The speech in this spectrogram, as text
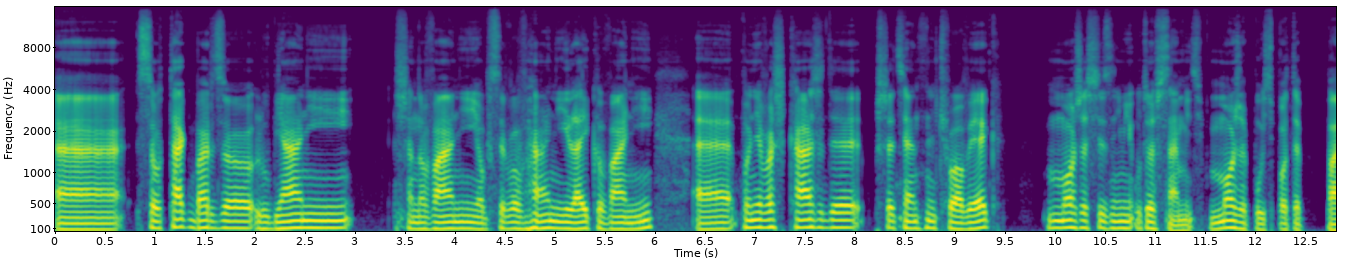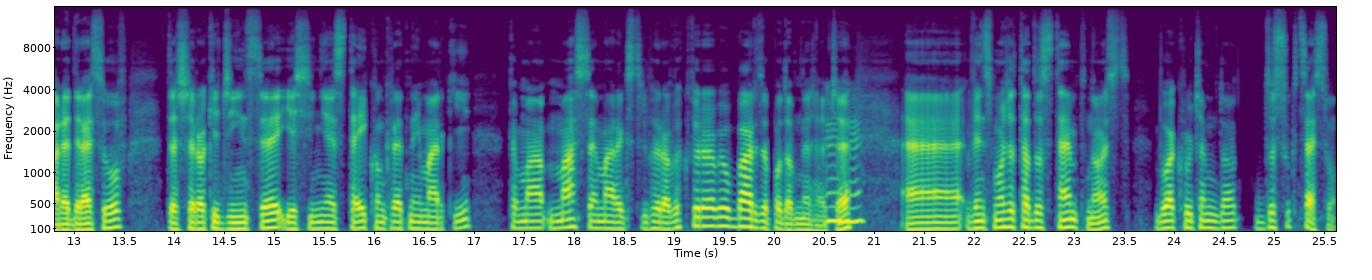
e, są tak bardzo lubiani, szanowani, obserwowani, lajkowani, e, ponieważ każdy przeciętny człowiek może się z nimi utożsamić. Może pójść po te parę dresów, te szerokie jeansy, jeśli nie z tej konkretnej marki, to ma masę marek streetwearowych, które robią bardzo podobne rzeczy. Mm -hmm. e, więc może ta dostępność była kluczem do, do sukcesu.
